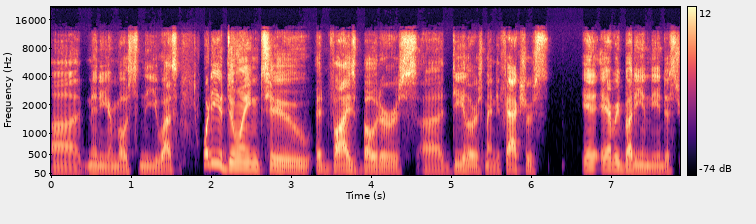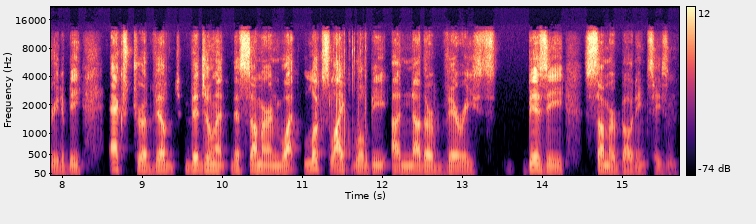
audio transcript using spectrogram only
uh, many or most in the U.S. What are you doing to advise boaters, uh, dealers, manufacturers? Everybody in the industry to be extra vigilant this summer and what looks like will be another very busy summer boating season.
